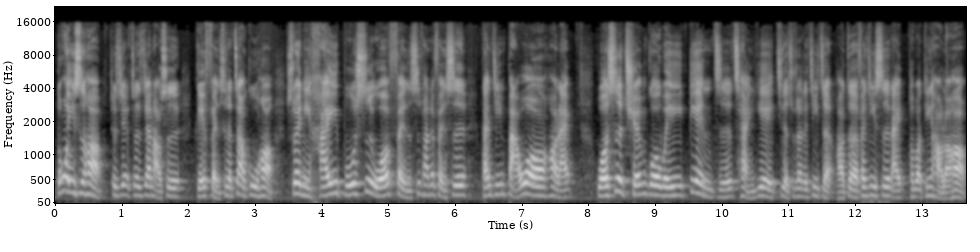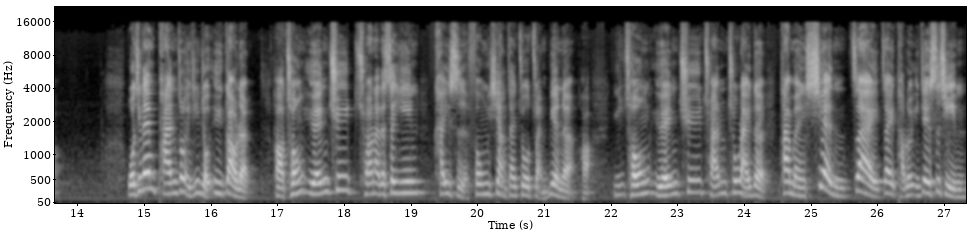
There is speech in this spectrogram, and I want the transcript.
懂我意思哈？这是这是姜老师给粉丝的照顾哈。所以你还不是我粉丝团的粉丝，赶紧把握哦。好，来，我是全国唯一电子产业记者出身的记者，好的分析师，来，投保听好了哈。我今天盘中已经有预告了，好，从园区传来的声音开始，风向在做转变了，好，从园区传出来的，他们现在在讨论一件事情。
